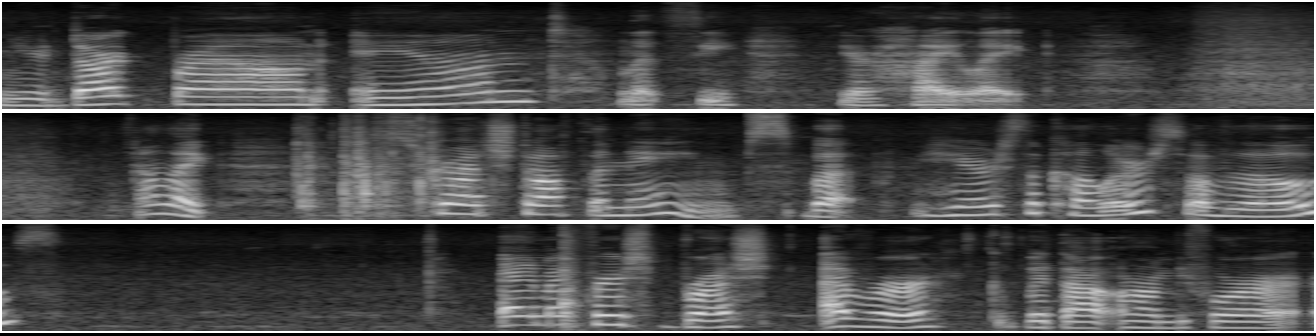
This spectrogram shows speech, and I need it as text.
Your dark brown. And let's see, your highlight. I like scratched off the names, but here's the colors of those. And my first brush ever without um before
